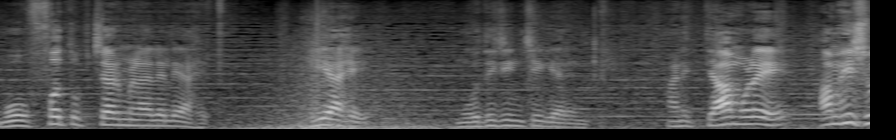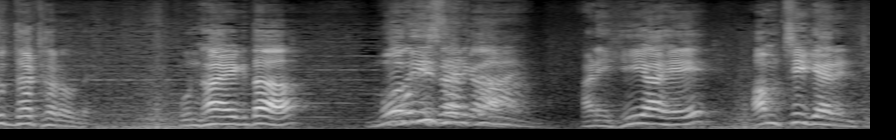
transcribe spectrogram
मोफत उपचार मिळालेले आहेत. ही आहे मोदीजींची गॅरंटी. आणि त्यामुळे आम्ही सुद्धा ठरवलंय पुन्हा एकदा मोदी सरकार. आणि ही आहे आमची गॅरंटी.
